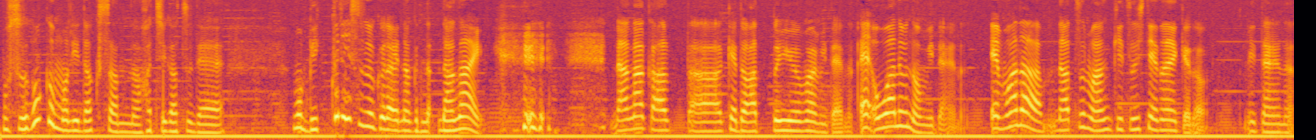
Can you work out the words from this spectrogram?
もうすごく盛りだくさんな8月でもうびっくりするくらいなんか長い。長かったけどあっという間みたいな。え終わるのみたいな。えまだ夏満喫してないけどみたいな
